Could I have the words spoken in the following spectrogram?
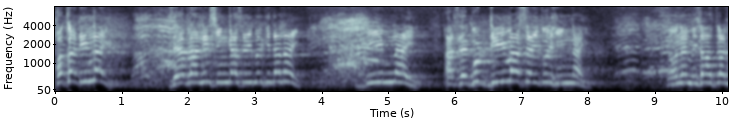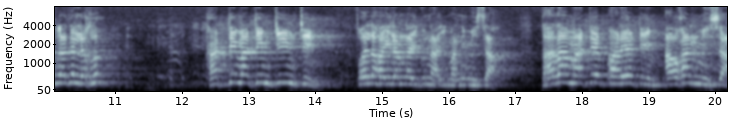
ককা ডিম নাই? যে প্রাণীর সিং আছে এইগুর খিদা নাই? ডিম নাই। আর যে গুড় ডিম আছে এইগুর হিং নাই। তখন মিশা মাত্রা লেখলো? হাট্টি মাটিম টিম টিম। পয়লা ভাইলাম না এইগু নাই মানে মিশা তারা মাঠে পাড়ে ডিম আওখান মিশা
